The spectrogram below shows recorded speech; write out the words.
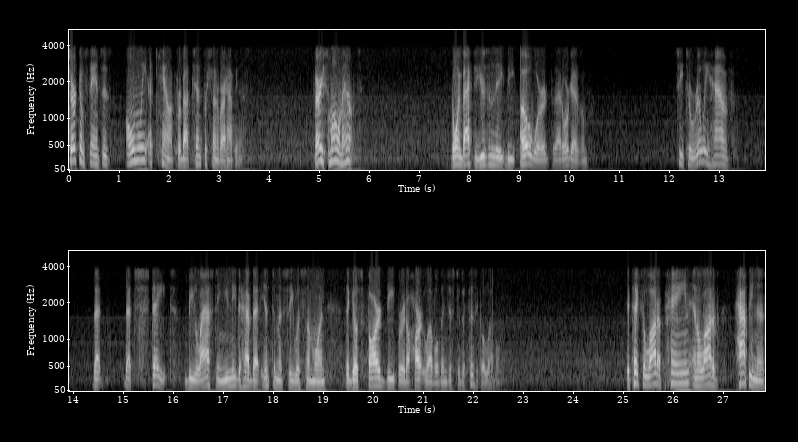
circumstances only account for about 10% of our happiness. Very small amount. Going back to using the, the O word for that orgasm, see, to really have that that state be lasting, you need to have that intimacy with someone that goes far deeper at a heart level than just at a physical level. It takes a lot of pain and a lot of happiness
